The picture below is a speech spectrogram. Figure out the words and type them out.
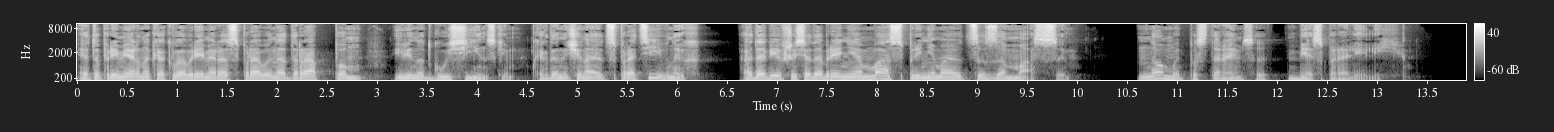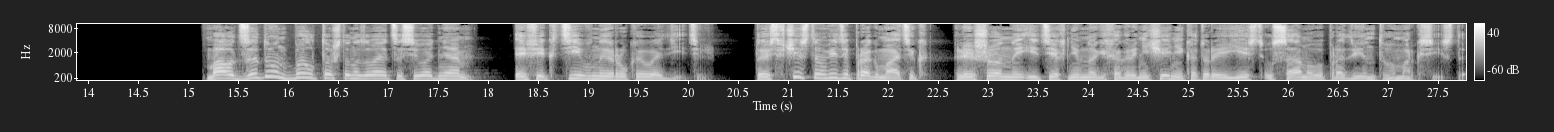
Это примерно как во время расправы над Раппом или над Гусинским, когда начинают с противных, а добившись одобрения масс, принимаются за массы но мы постараемся без параллелей. Мао Цзэдун был то, что называется сегодня эффективный руководитель, то есть в чистом виде прагматик, лишенный и тех немногих ограничений, которые есть у самого продвинутого марксиста.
